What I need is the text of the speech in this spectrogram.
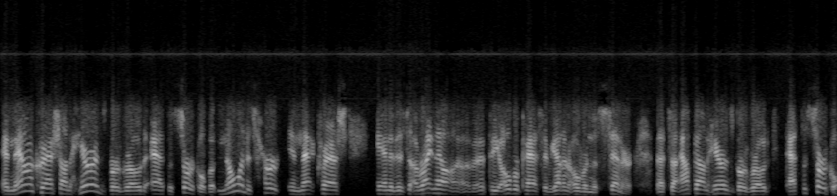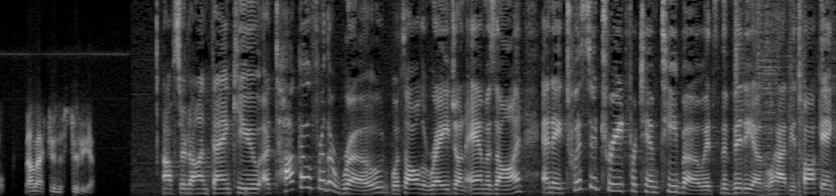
And now a crash on Harrodsburg Road at the Circle. But no one is hurt in that crash. And it is uh, right now uh, at the overpass. They've got it over in the center. That's uh, outbound Harrodsburg Road at the Circle. Now back to you in the studio. Officer Don, thank you. A taco for the road, what's all the rage on Amazon, and a twisted treat for Tim Tebow. It's the video that will have you talking.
